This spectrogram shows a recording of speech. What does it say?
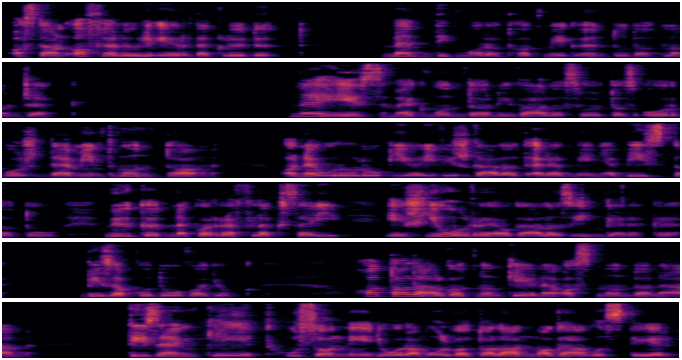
Aztán afelől érdeklődött, meddig maradhat még öntudatlan Jack. Nehéz megmondani, válaszolt az orvos, de, mint mondtam, a neurológiai vizsgálat eredménye biztató, működnek a reflexei, és jól reagál az ingerekre. Bizakodó vagyok. Ha találgatnom kéne, azt mondanám, tizenkét-huszonnégy óra múlva talán magához tér,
